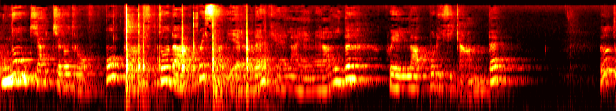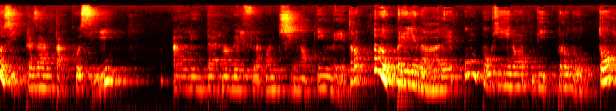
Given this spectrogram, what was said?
non chiacchiero troppo, parto da questa verde che è la Emerald, quella purificante. Il prodotto si presenta così all'interno del flaconcino in vetro. Devo prelevare un pochino di prodotto,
